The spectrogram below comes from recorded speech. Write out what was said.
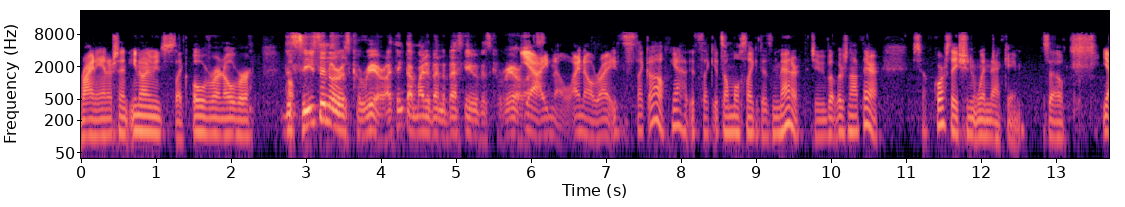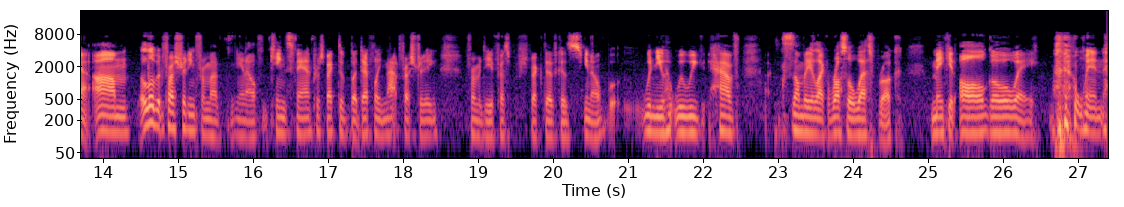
Ryan Anderson. You know what I mean? Just like over and over. The oh. season or his career? I think that might have been the best game of his career. Yeah, I know, I know, right? It's like, oh yeah, it's like it's almost like it doesn't matter. that Jimmy Butler's not there, so of course they shouldn't win that game. So, yeah, um, a little bit frustrating from a you know Kings fan perspective, but definitely not frustrating from a DFS perspective because you know when you when we have somebody like Russell Westbrook make it all go away when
